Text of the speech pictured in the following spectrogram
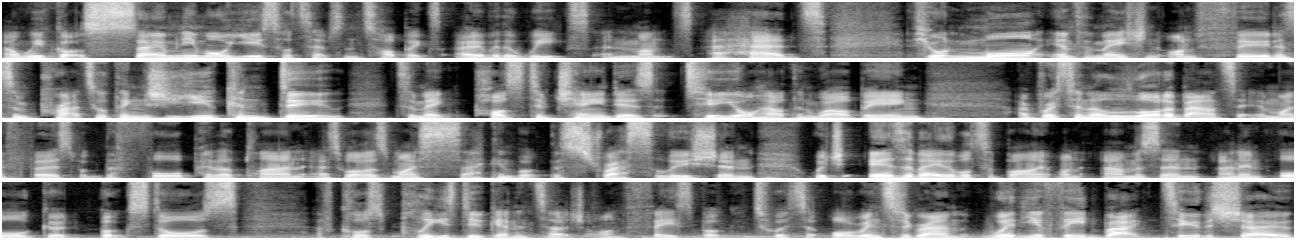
and we've got so many more useful tips and topics over the weeks and months ahead. If you want more information on food and some practical things you can do to make positive changes to your health and well being, I've written a lot about it in my first book, The Four Pillar Plan, as well as my second book, The Stress Solution, which is available to buy on Amazon and in all good bookstores. Of course, please do get in touch on Facebook, Twitter, or Instagram with your feedback to the show,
